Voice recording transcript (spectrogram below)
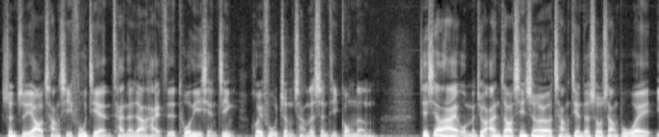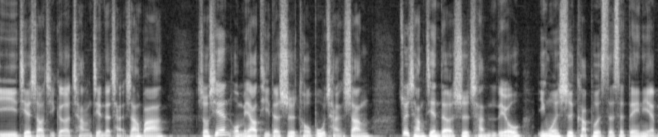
甚至要长期复健才能让孩子脱离险境，恢复正常的身体功能。接下来，我们就按照新生儿常见的受伤部位，一一介绍几个常见的产伤吧。首先，我们要提的是头部产伤，最常见的是产瘤，英文是 caput succedaneum。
